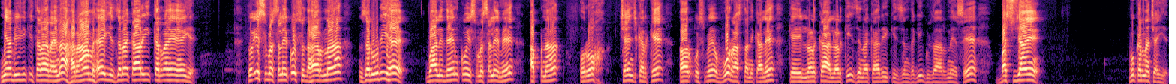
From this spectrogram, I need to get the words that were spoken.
मियाँ बीवी की तरह रहना हराम है, ये जनाकारी कर रहे हैं ये। तो इस मसले को सुधारना ज़रूरी है। वालदेन को इस मसले में अपना रुख चेंज करके और उसमें वो रास्ता निकाले कि लड़का लड़की जिनाकारी की ज़िंदगी गुजारने से बच जाएँ। वो करना चाहिए।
